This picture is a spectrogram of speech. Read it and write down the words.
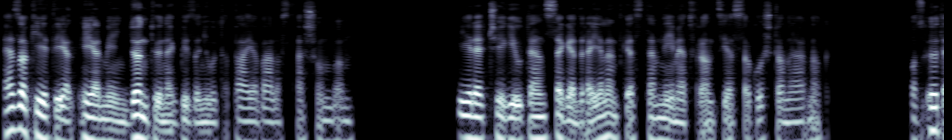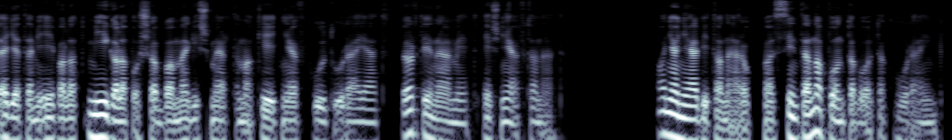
Ez a két él élmény döntőnek bizonyult a pályaválasztásomban. Érettségi után Szegedre jelentkeztem német-francia szakos tanárnak. Az öt egyetemi év alatt még alaposabban megismertem a két nyelv kultúráját, történelmét és nyelvtanát. Anyanyelvi tanárokkal szinte naponta voltak óráink.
